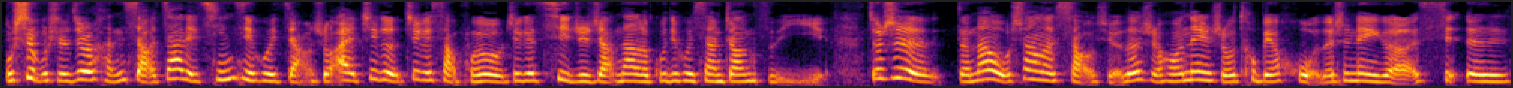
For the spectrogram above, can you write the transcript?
不是不是，就是很小，家里亲戚会讲说，哎，这个这个小朋友这个气质长大了，估计会像章子怡。就是等到我上了小学的时候，那个时候特别火的是那个仙呃《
